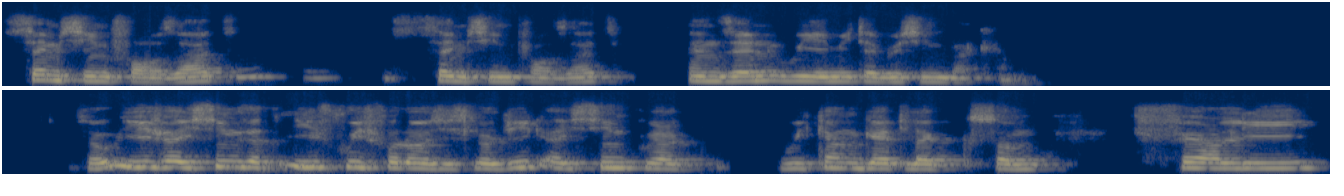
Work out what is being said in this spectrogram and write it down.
Same thing for that same thing for that. And then we emit everything back. So if I think that if we follow this logic, I think we are we can get like some fairly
